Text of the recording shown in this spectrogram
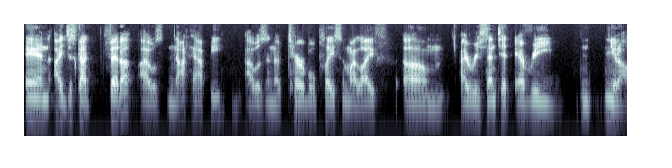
and i just got fed up. I was not happy. I was in a terrible place in my life. Um i resented every you know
